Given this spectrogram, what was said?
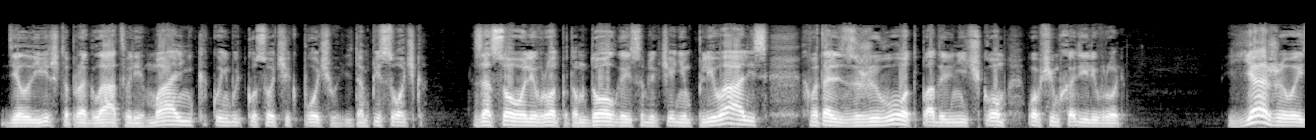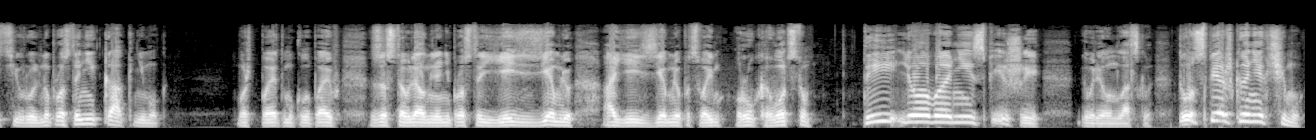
делали вид, что проглатывали маленький какой-нибудь кусочек почвы или там песочка, засовывали в рот, потом долго и с облегчением плевались, хватались за живот, падали ничком, в общем, ходили в роль. Я же войти в роль, ну, просто никак не мог. Может, поэтому Клупаев заставлял меня не просто есть землю, а есть землю под своим руководством. — Ты, Лева, не спеши, — говорил он ласково, — тут спешка ни к чему.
